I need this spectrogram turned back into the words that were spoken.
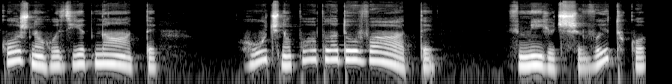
кожного з'єднати, гучно поаплодувати, вміють швидко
